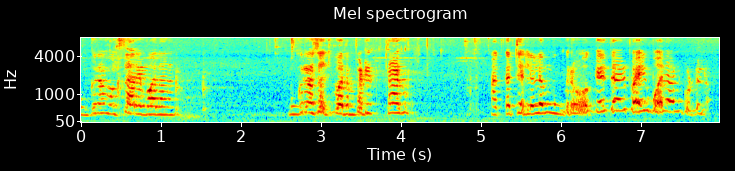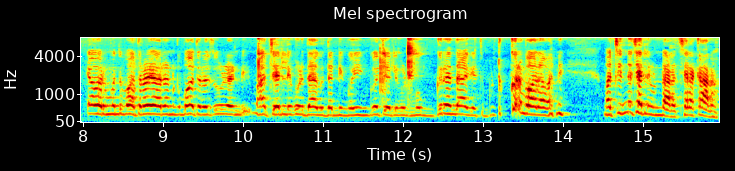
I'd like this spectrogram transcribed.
ముగ్గురం ఒకసారి పోదాం. ముగ్గురం చచ్చిపోదాం. పడి తాగు. అక్క చెల్లెలు ముగ్గురం ఒకేసారి పైకి పోదాం అనుకుంటున్నాం. ఎవరు ముందు పోతారో ఎవరు వెనక పోతారో చూడండి. మా చెల్లి కూడా తాగుదండి ఇంకో ఇంకో చెల్లి కూడా ముగ్గురం తాగేసి గుట్టుకొని పోదామని. మా చిన్న చెల్లి ఉండాలి చిరకాలం.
